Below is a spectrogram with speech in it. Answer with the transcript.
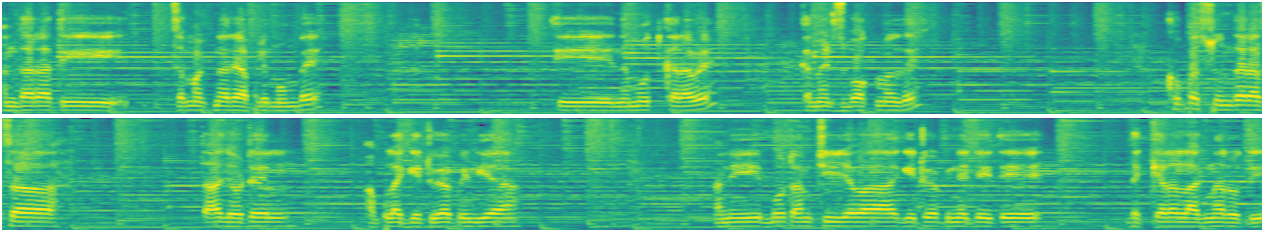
अंधारात ती चमकणारे आपली मुंबई ती नमूद करावे कमेंट्स बॉक्समध्ये. खूपच सुंदर असा ताज हॉटेल आपला गेटवे ऑफ इंडिया आणि बोट आमची जेव्हा गेटवे ऑफ इंडियाच्या इथे धक्क्याला लागणार होती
